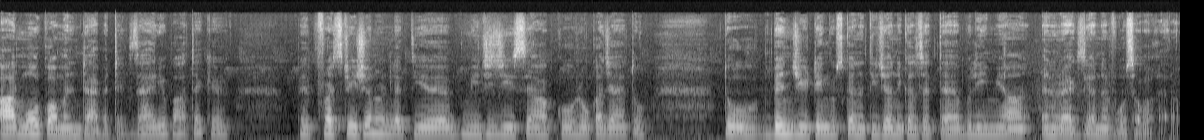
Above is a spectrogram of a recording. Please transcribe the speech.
are more common in diabetic ज़ाहरी बात है कि फिर फ्रस्ट्रेशन होने लगती है। मीठी चीज़ से आपको रोका जाए तो तो बेंज ईटिंग उसका नतीजा निकल सकता है। बुलीमिया एनोरेक्सिया नर्वोसा वगैरह।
